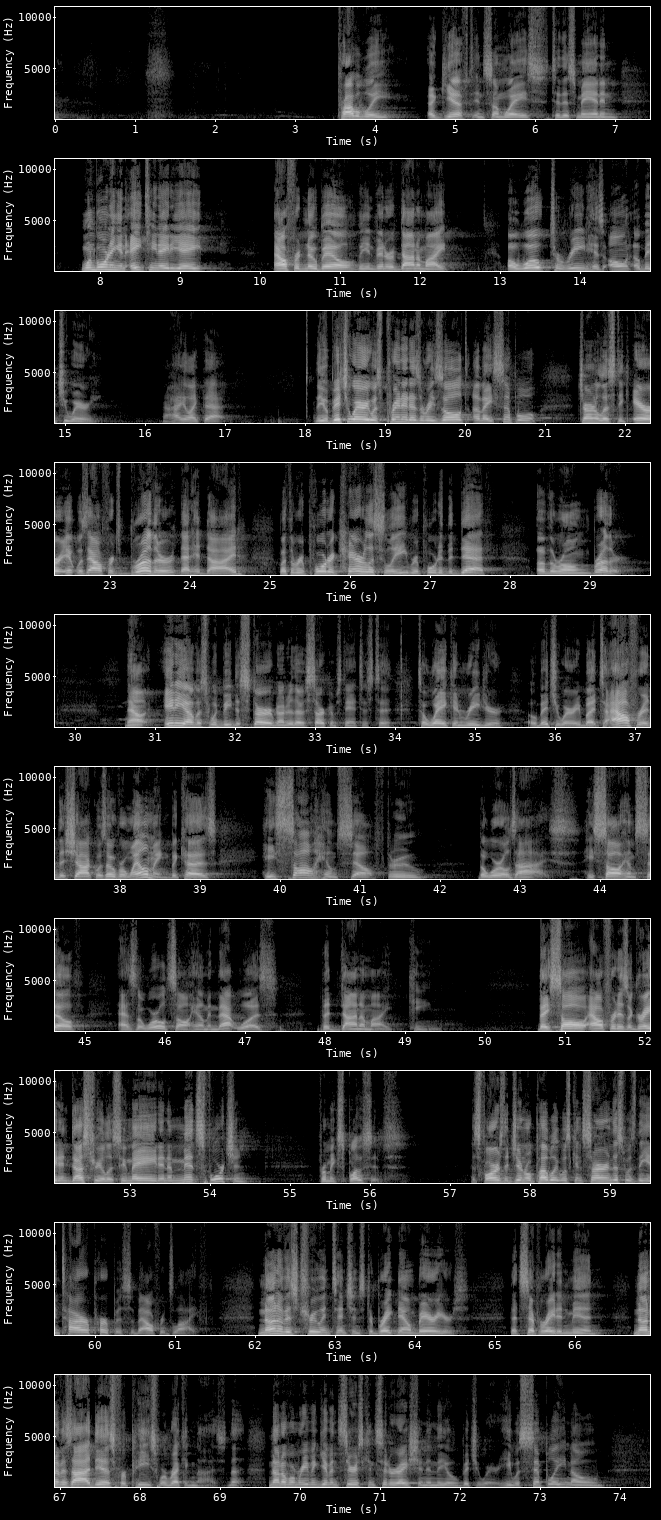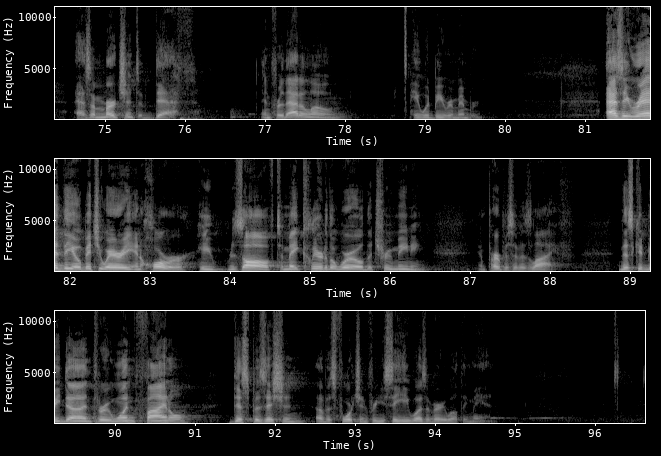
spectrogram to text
Probably a gift in some ways to this man. And one morning in 1888, Alfred Nobel, the inventor of dynamite, awoke to read his own obituary. Now, how do you like that? The obituary was printed as a result of a simple journalistic error. It was Alfred's brother that had died but the reporter carelessly reported the death of the wrong brother. Now, any of us would be disturbed under those circumstances to, to wake and read your obituary, but to Alfred, the shock was overwhelming because he saw himself through the world's eyes. He saw himself as the world saw him, and that was the dynamite king. They saw Alfred as a great industrialist who made an immense fortune from explosives. As far as the general public was concerned, this was the entire purpose of Alfred's life. None of his true intentions to break down barriers that separated men, none of his ideas for peace were recognized. None of them were even given serious consideration in the obituary. He was simply known as a merchant of death. And for that alone, he would be remembered. As he read the obituary in horror, he resolved to make clear to the world the true meaning and purpose of his life. This could be done through one final disposition of his fortune, for you see, he was a very wealthy man.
